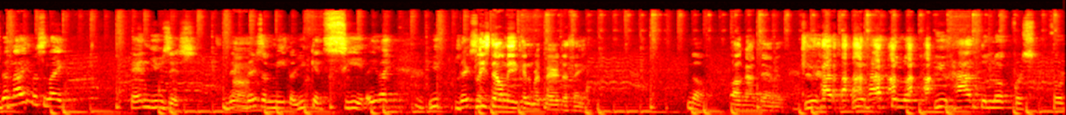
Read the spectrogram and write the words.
the knife was like 10 uses. There, Uh. there's a meter. You can see it. Like, you, there's Please a, tell me you can repair the thing. no. Oh god damn it. You have you have to look you have to look for for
